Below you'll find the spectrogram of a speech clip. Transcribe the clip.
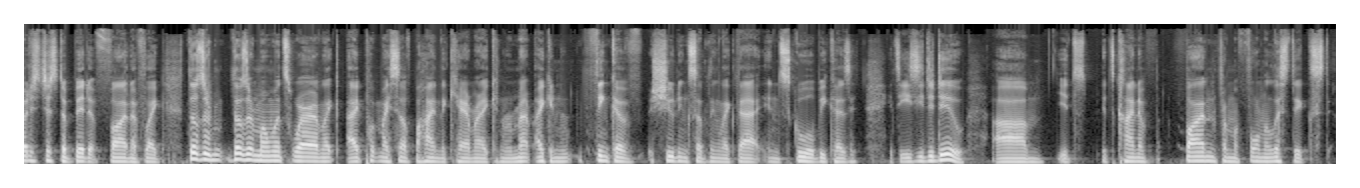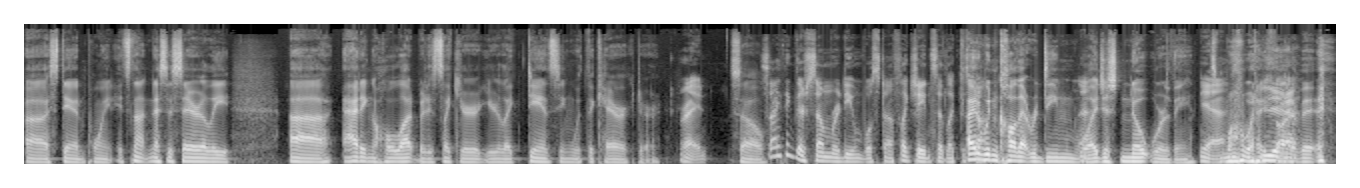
but it's just a bit of fun of like those are those are moments where I'm like I put myself behind the camera. I can remember I can think of shooting something like that in school because it, it's easy to do. Um it's it's kind of fun from a formalistic uh, standpoint. It's not necessarily uh, adding a whole lot, but it's like you're you're like dancing with the character. Right. So, So I think there's some redeemable stuff, like Jaden said, like the I wouldn't call that redeemable. I just noteworthy. Yeah. it's more what I thought of it.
